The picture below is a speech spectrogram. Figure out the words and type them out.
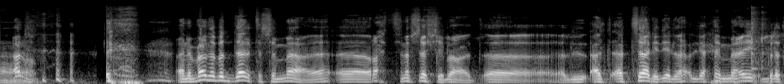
آه. المهم. أنا بعد ما بدلت السماعة آه، رحت نفس الشيء بعد آه، الت- التالي دي اللي الحين معي بدأت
